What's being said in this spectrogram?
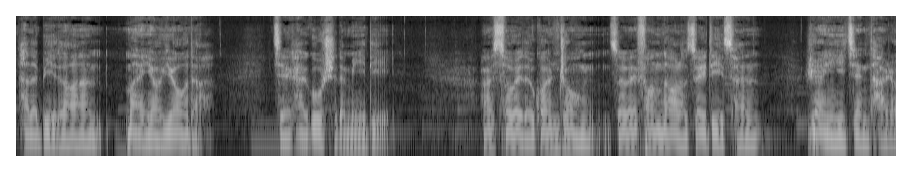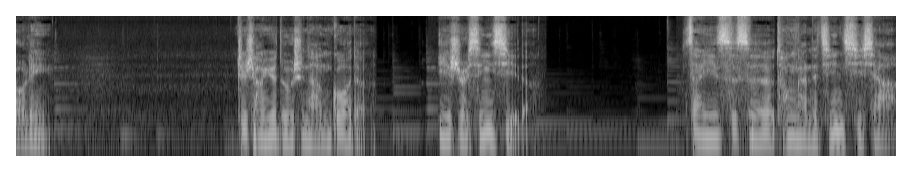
他的笔端慢悠悠的揭开故事的谜底，而所谓的观众则被放到了最底层，任意践踏蹂躏。这场阅读是难过的，亦是欣喜的。在一次次痛感的惊奇下，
